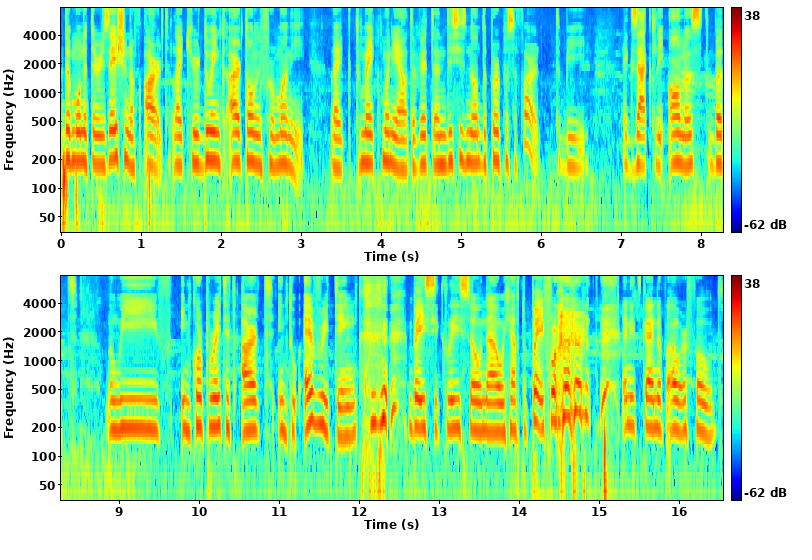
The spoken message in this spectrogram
the monetarization of art, like you're doing art only for money, like to make money out of it, and this is not the purpose of art, to be exactly honest, but we've incorporated art into everything basically so now we have to pay for art and it's kind of our fault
